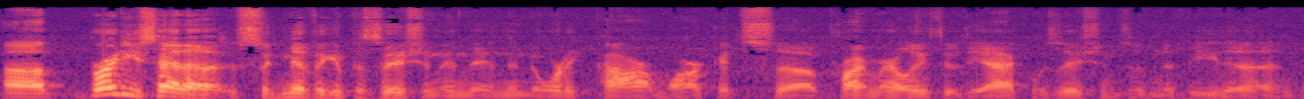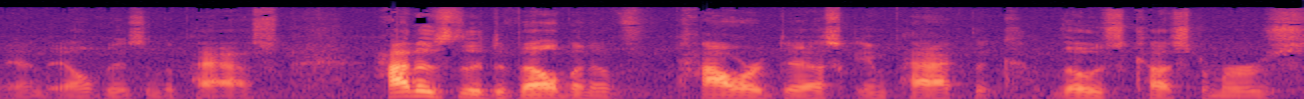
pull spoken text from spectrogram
Uh, Brady's had a significant position in the, in the Nordic power markets, uh, primarily through the acquisitions of Navita and, and, Elviz in the past. How does the development of PowerDesk impact the, those customers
